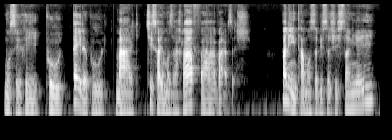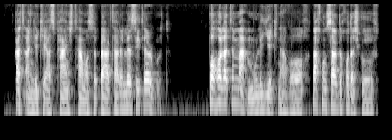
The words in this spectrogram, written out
موسیقی، پول، غیر پول، مرگ، چیزهای مزخرف و ورزش. ولی این تماس 26 ثانیه‌ای قطعا یکی از پنج تماس برتر لسیتر بود. با حالت معمول یک نواخت و خونسرد خودش گفت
